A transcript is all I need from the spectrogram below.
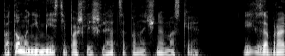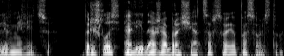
Потом они вместе пошли шляться по ночной Москве. Их забрали в милицию. Пришлось Али даже обращаться в свое посольство.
